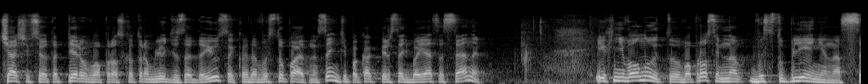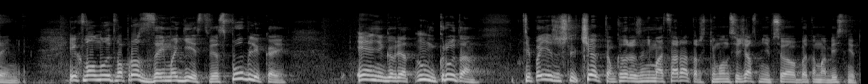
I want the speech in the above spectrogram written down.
чаще всего это первый вопрос, которым люди задаются, когда выступают на сцене, типа как перестать бояться сцены, их не волнует вопрос именно выступления на сцене. Их волнует вопрос взаимодействия с публикой, и они говорят, «М, круто, типа есть же человек, там, который занимается ораторским, он сейчас мне все об этом объяснит.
